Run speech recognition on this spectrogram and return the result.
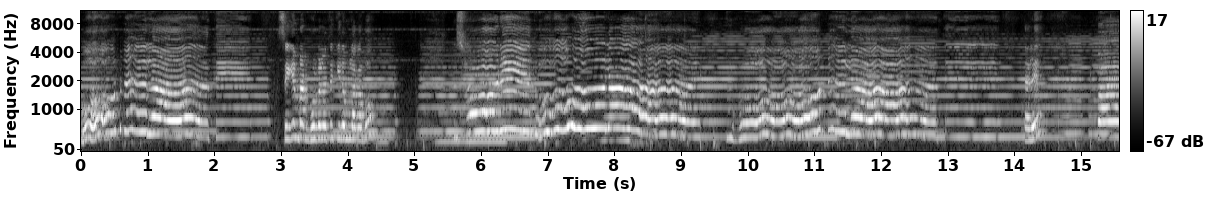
ভোরবেলাতে সেকেন্ড বার ভোরবেলাতে কিরম লাগাবো? তাহলে পানি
